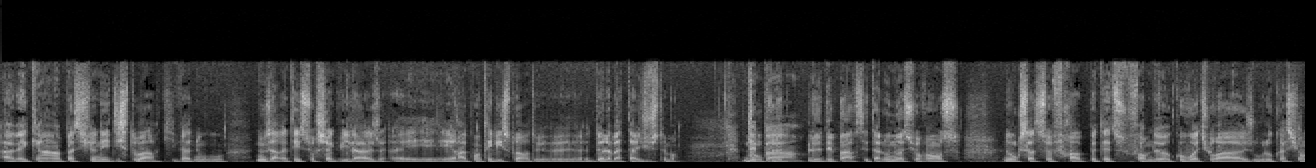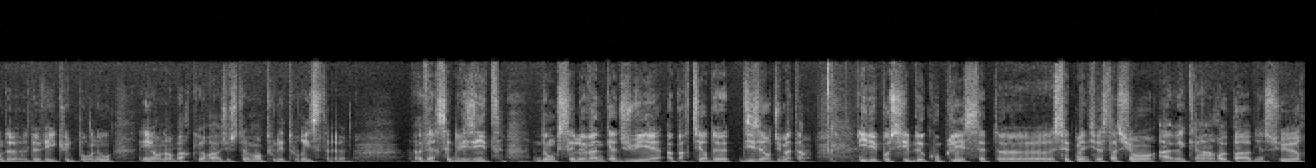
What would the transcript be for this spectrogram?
avec un passionné d'histoire qui va nous, nous arrêter sur chaque village et, et raconter l'histoire de, de la bataille, justement. Donc, Départ le, le départ, c'est à Launois-sur-Vence. Donc, ça se fera peut-être sous forme de covoiturage ou location de, de véhicules pour nous. Et on embarquera justement tous les touristes euh, vers cette visite. Donc, c'est le 24 juillet à partir de 10h du matin. Il est possible de coupler cette, euh, cette manifestation avec un repas, bien sûr,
